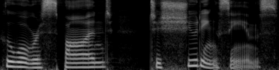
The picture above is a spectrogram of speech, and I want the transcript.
who will respond to shooting scenes.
